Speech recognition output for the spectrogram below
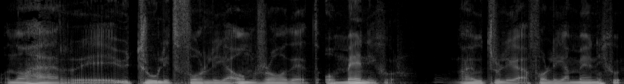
om det här eh, otroligt farliga området och människor. De här otroliga farliga människor.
